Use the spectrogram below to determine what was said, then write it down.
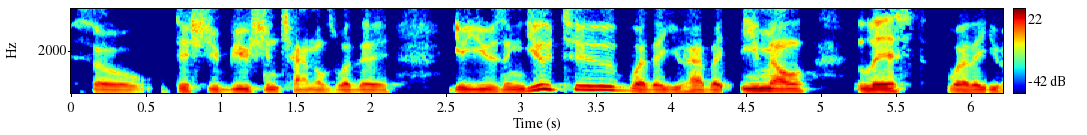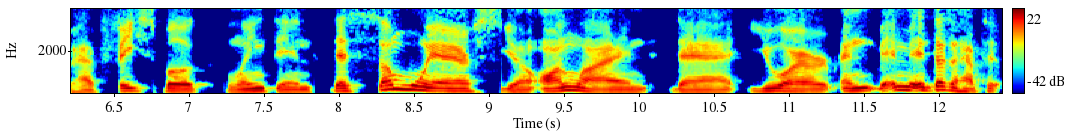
so distribution channels, whether you're using YouTube, whether you have an email list, whether you have Facebook, LinkedIn, there's somewhere, you know, online that you are, and, and it doesn't have to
